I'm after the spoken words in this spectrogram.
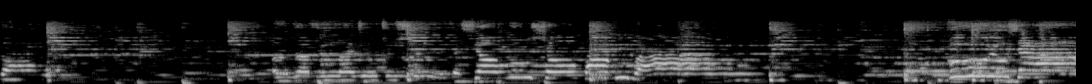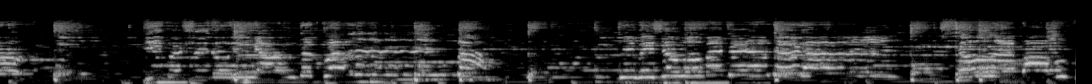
怪，而他从来就只是在享受旁观。不用想，一块水都一样的滚吧，因为像我们这样的人，生来彷徨。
